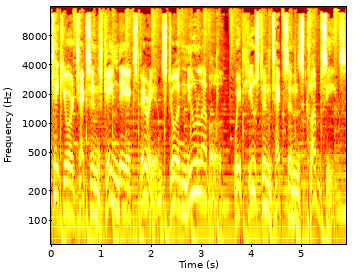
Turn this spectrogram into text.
Take your Texans game day experience to a new level with Houston Texans club seats.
